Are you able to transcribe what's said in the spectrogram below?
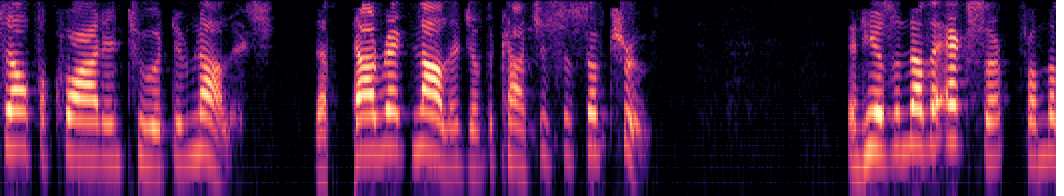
self-acquired intuitive knowledge, that direct knowledge of the consciousness of truth. And here's another excerpt from the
